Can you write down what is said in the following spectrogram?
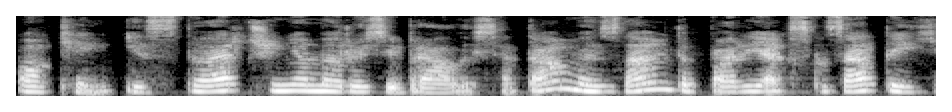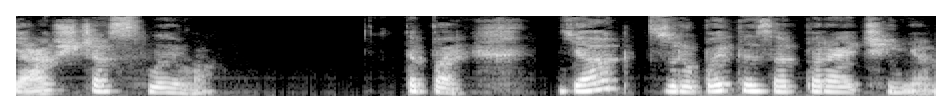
Окей, із ствердженнями розібралися. Та? Ми знаємо тепер, як сказати Я щаслива. Тепер, як зробити заперечення?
